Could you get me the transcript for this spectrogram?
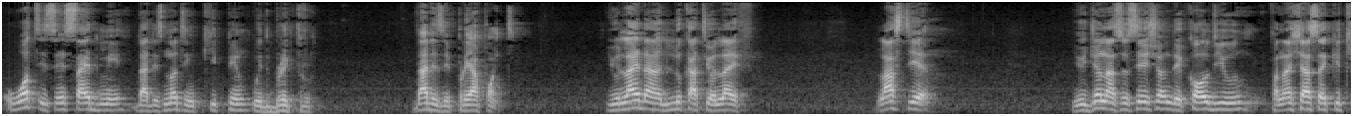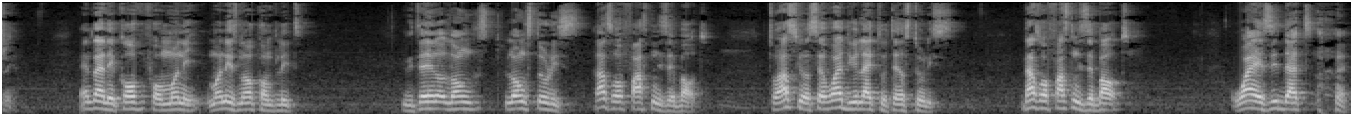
what is inside me that is not in keeping with breakthrough? That is a prayer point. You lie down and look at your life. Last year, you joined association, they called you financial secretary. Anytime they call for money, money is not complete. You tell long, long stories. That's what fasting is about. To ask yourself, why do you like to tell stories? That's what fasting is about. Why is it that,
